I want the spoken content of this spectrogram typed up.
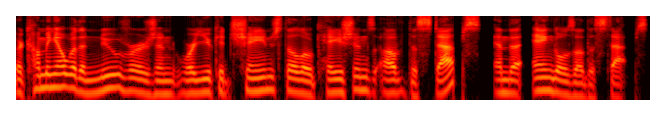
They're coming out with a new version where you could change the locations of the steps and the angles of the steps.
